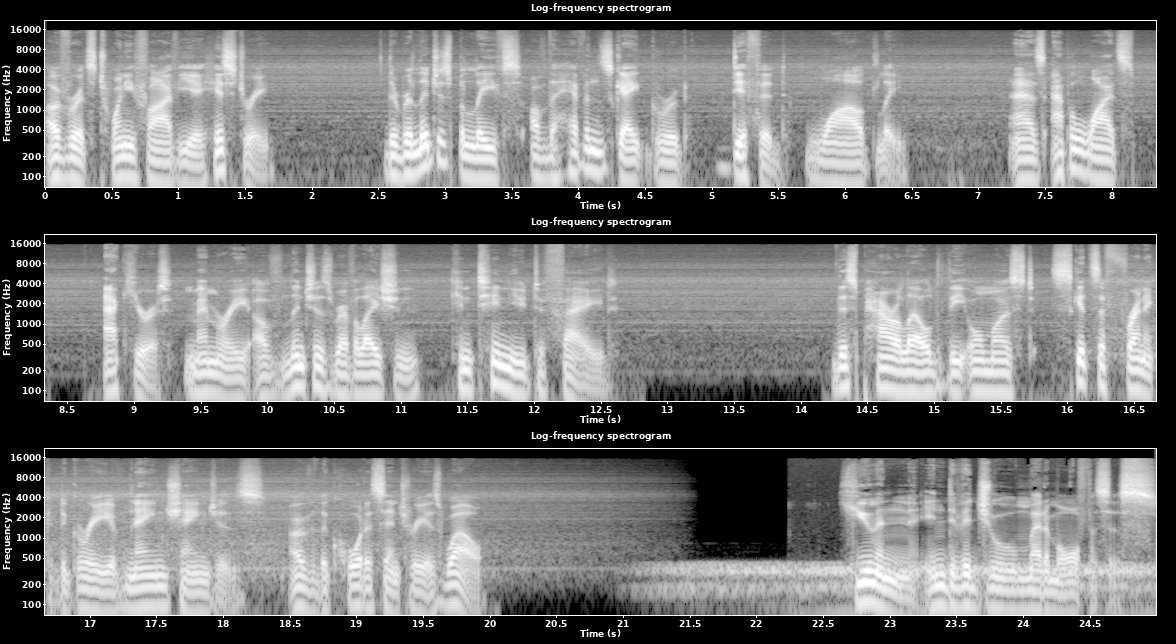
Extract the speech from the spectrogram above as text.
Over its 25 year history, the religious beliefs of the Heaven's Gate group differed wildly, as Applewhite's accurate memory of Lynch's revelation continued to fade. This paralleled the almost schizophrenic degree of name changes over the quarter century as well. Human individual metamorphosis.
